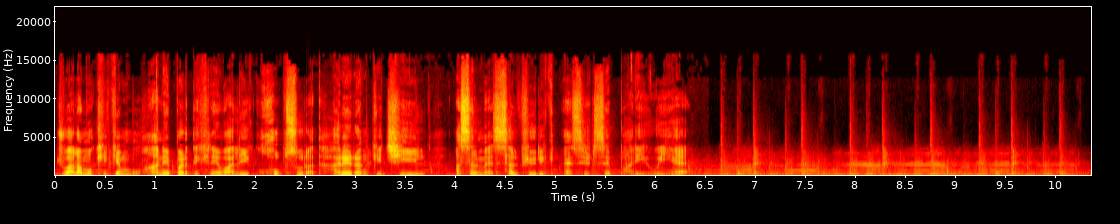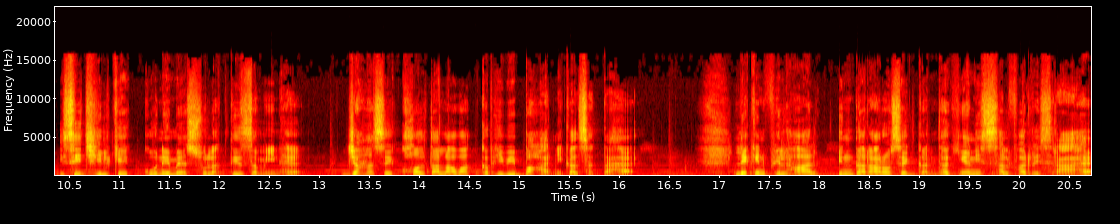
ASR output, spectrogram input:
ज्वालामुखी के मुहाने पर दिखने वाली खूबसूरत हरे रंग की झील असल में सल्फ्यूरिक एसिड से भरी हुई है। इसी झील के कोने में सुलगती ज़मीन है, जहाँ से खोलता लावा कभी भी बाहर निकल सकता है। लेकिन फ़िलहाल इन दरारों से गंधक यानी सल्फ़र रिस रहा है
